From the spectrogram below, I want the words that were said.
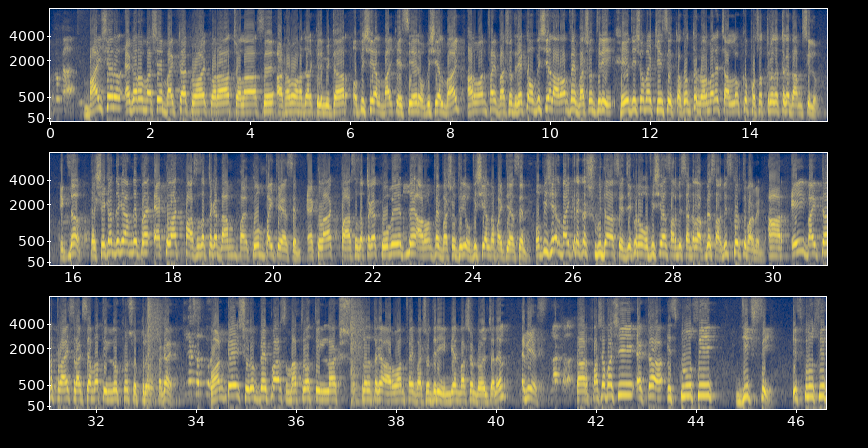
বাইশের এগারো মাসে বাইকটা ক্রয় করা চলা আছে আঠারো হাজার kilometre. Official bike ACR official bike R one five version three একটা official R one five version three সে যে সময় কিনছে তখন তো নর্মালে চার লক্ষ পঁচাত্তর হাজার টাকা দাম ছিল। ঠিক না? তাই সেখান থেকে আপনি প্রায় এক লাখ পাঁচ হাজার টাকা দাম কম পাইতে আছেন। এক লাখ পাঁচ হাজার টাকা কমে আপনি R one five version three অফিসিয়ালটা পাইতে আছেন। অফিসিয়াল বাইকের একটা সুবিধা আছে যে কোনো অফিসিয়াল সার্ভিস সেন্টার আপনি সার্ভিস করতে পারবেন। আর এই বাইকটার প্রাইস রাখছি আমরা তিন লক্ষ সত্তর হাজার টাকায়। শোরুম পেপারস মাত্র তিন লাখ সত্তর হাজার টাকা R one five version three Indian version dual channel ABS তার পাশাপাশি একটা এক্সক্লুসিভ জিপসি এক্সক্লুসিভ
